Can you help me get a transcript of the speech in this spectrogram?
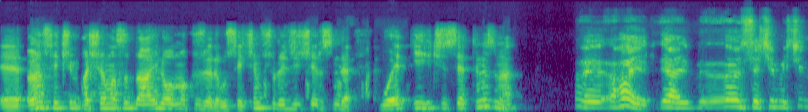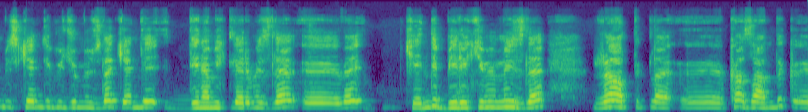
E, ön seçim aşaması dahil olmak üzere bu seçim süreci içerisinde bu etkiyi hiç hissettiniz mi? E, hayır yani ön seçim için biz kendi gücümüzle, kendi dinamiklerimizle e, ve kendi birikimimizle rahatlıkla e, kazandık. E,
